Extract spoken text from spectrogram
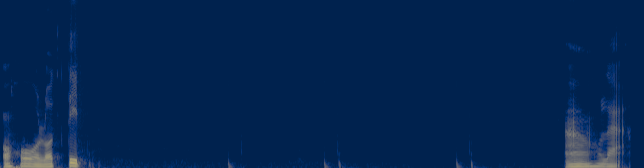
โอ้โห รถติด เอาละ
